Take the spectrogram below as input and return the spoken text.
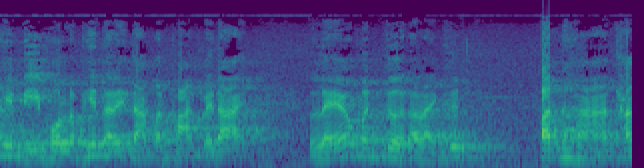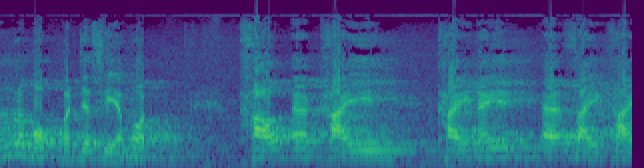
ที่มีมลพิษอะไรต่างมันผ่านไปได้ แล้วมันเกิดอะไรขึ้น ปัญหาทั้งระบบมันจะเสียหมดเขาไข่ไข่ในใส่ไข่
